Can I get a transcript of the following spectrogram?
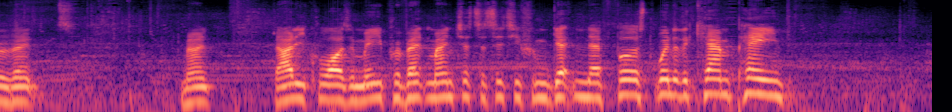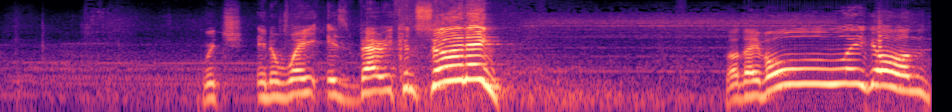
prevent Man that equaliser may prevent Manchester City from getting their first win of the campaign. Which in a way is very concerning. But they've only gone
